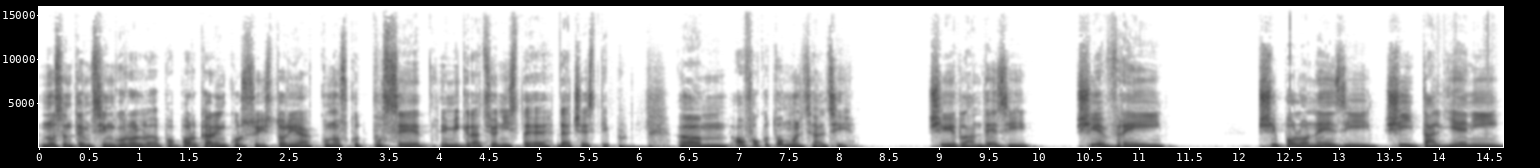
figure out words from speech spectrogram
Nu suntem singurul uh, popor care în cursul istoriei a cunoscut pusee emigraționiste de acest tip. Um, au făcut-o mulți alții. Și irlandezii, și evreii, și polonezii, și italienii,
